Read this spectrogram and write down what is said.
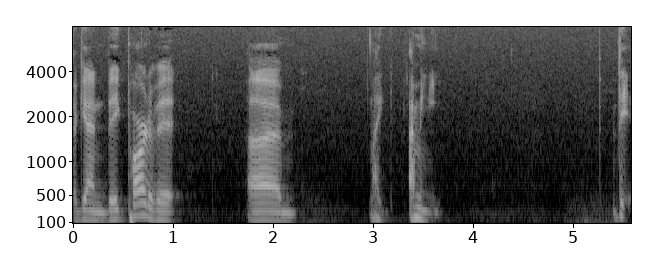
again, big part of it. Um, like I mean, the,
